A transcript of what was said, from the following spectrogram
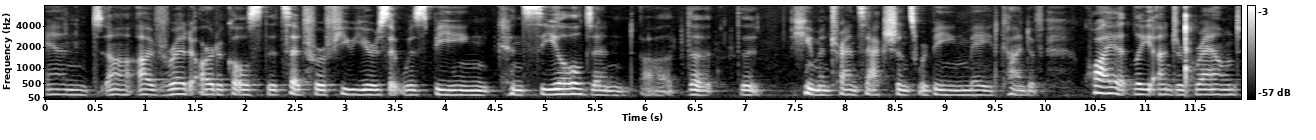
And uh, I've read articles that said for a few years it was being concealed and uh, the, the human transactions were being made kind of quietly underground,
